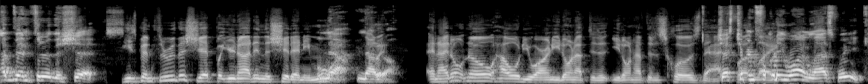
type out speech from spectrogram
I've been through the shit. He's been through the shit, but you're not in the shit anymore. No, not But- at all. And I don't know how old you are, and you don't have to you don't have to disclose that. Just but, turned like, 41 last week.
